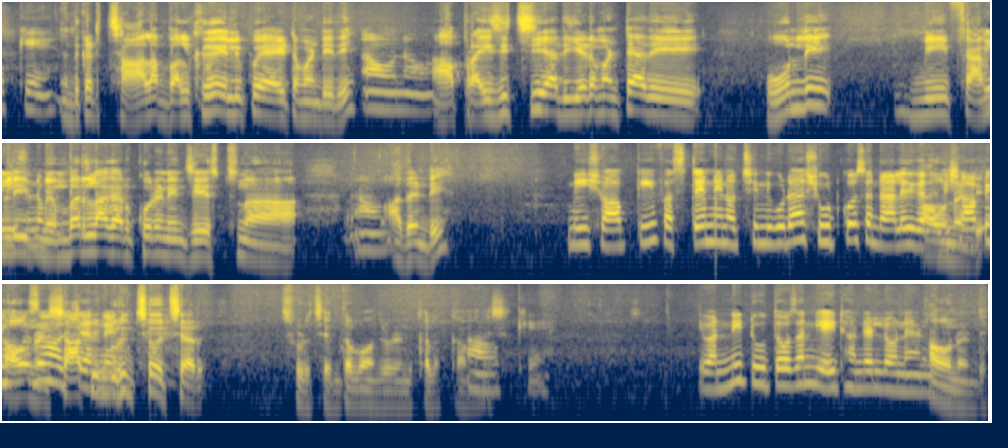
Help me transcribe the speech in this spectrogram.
ఓకే. ఎందుకంటే చాలా బల్క్గా వెళ్ళిపోయే ఐటమ్ అండి ఇది. ఆ ప్రైజ్ ఇచ్చి అది ఇవ్వడం అంటే అది ఓన్లీ మీ ఫ్యామిలీ. మెంబర్ లాగా అనుకొని నేను చేస్తున్న. అదండి. మీ షాప్కి ఫస్ట్ టైం నేను వచ్చింది కూడా షూట్ కోసం రాలేదు కదా షాపింగ్ కోసం షాపింగ్. గురించి వచ్చారు. చూడొచ్చు ఎంత బాగుంది చూడండి కలర్ కాంబినేషన్ ఓకే. ఇవన్నీ టూ థౌజండ్ ఎయిట్ హండ్రెడ్లోనే అండి. అవునండి.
